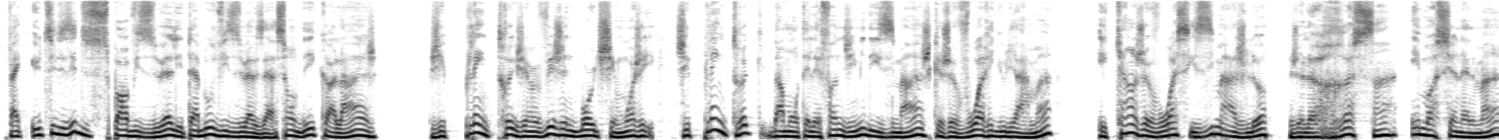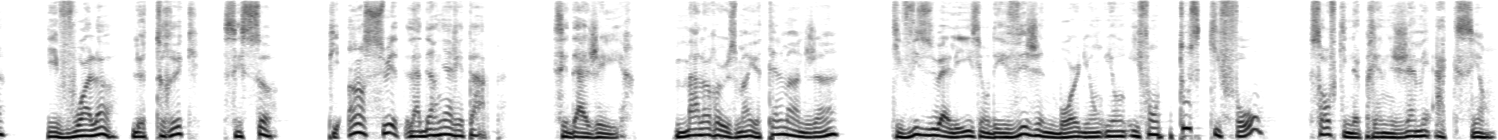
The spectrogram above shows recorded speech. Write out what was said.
Fait utiliser du support visuel, des tableaux de visualisation, des collages, j'ai plein de trucs. J'ai un vision board chez moi. J'ai plein de trucs dans mon téléphone. J'ai mis des images que je vois régulièrement. Et quand je vois ces images-là, je le ressens émotionnellement et voilà, le truc, c'est ça. Puis ensuite, la dernière étape, c'est d'agir. Malheureusement, il y a tellement de gens qui visualisent, ils ont des vision boards, ils, font tout ce qu'il faut, sauf qu'ils ne prennent jamais action.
